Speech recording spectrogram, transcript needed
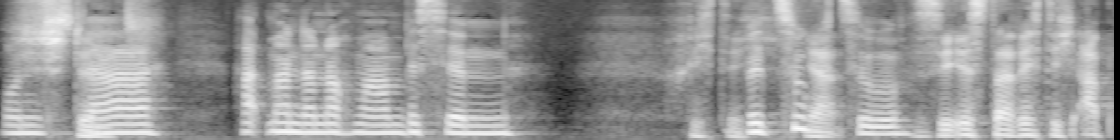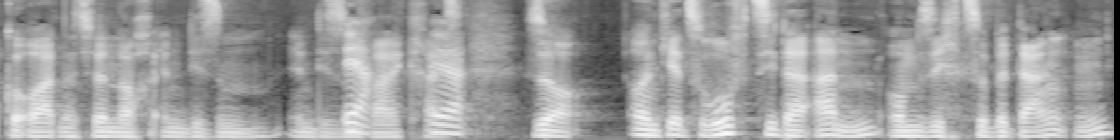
Und Stimmt. da hat man dann noch mal ein bisschen Richtig. Bezug ja. zu. Sie ist da richtig Abgeordnete noch in diesem, in diesem Ja, Wahlkreis. ja. So. Und jetzt ruft sie da an, um sich zu bedanken.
